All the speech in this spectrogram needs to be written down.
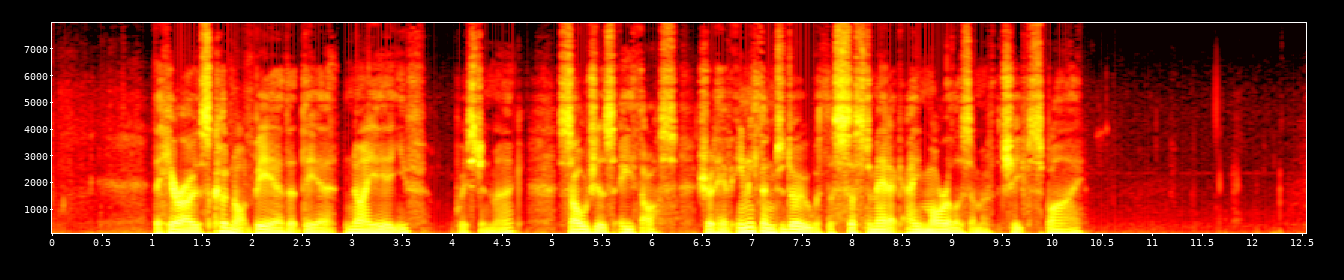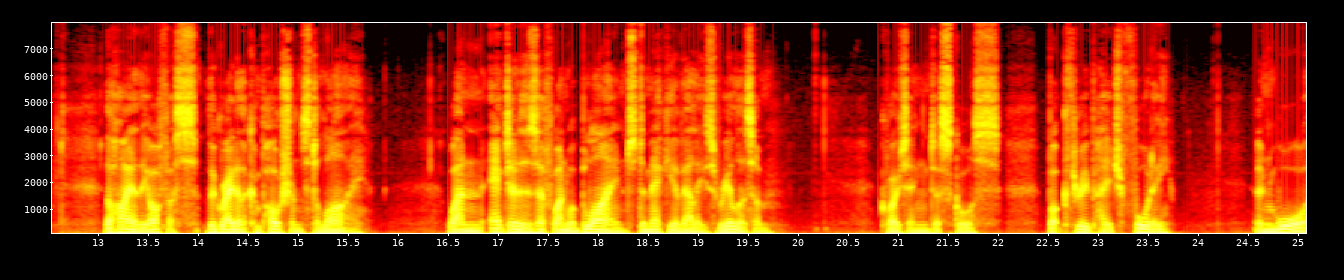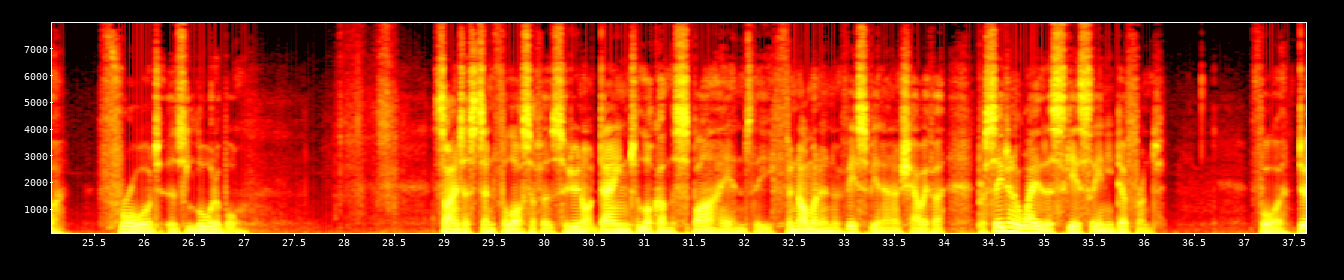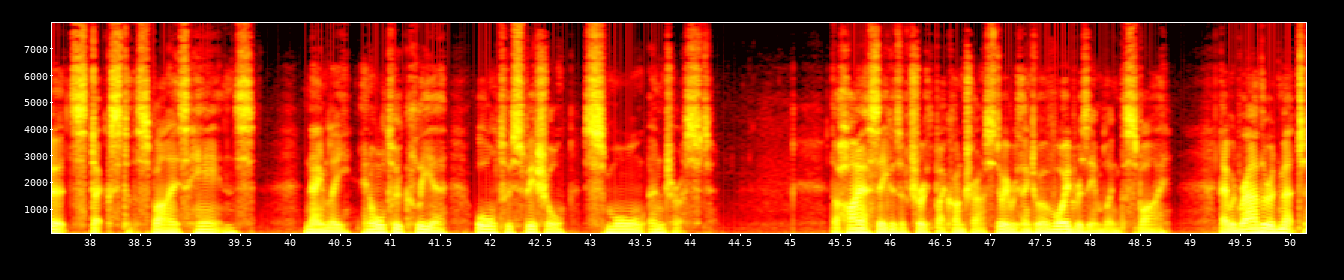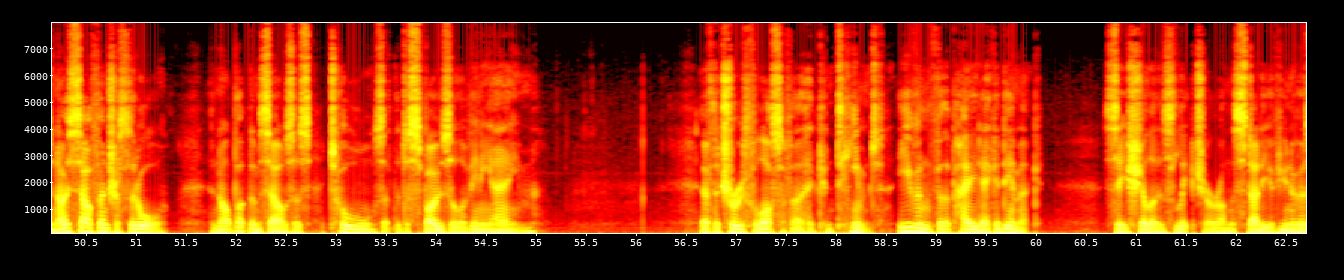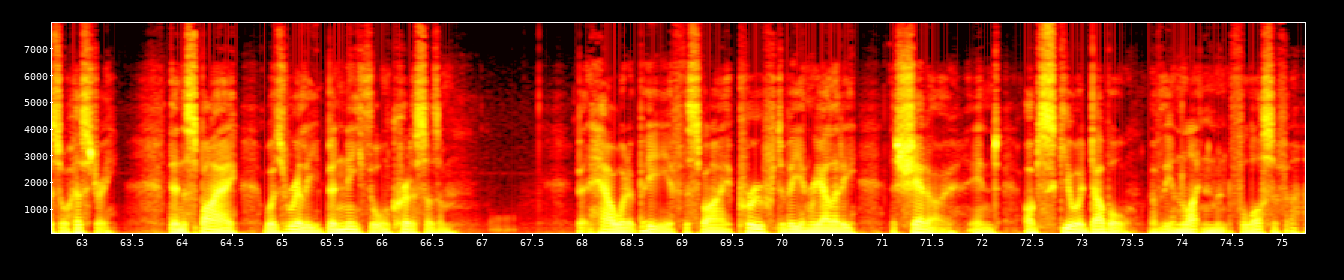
The heroes could not bear that their naive question mark, soldiers' ethos should have anything to do with the systematic amoralism of the chief spy. The higher the office, the greater the compulsions to lie. One acted as if one were blind to Machiavelli's realism. Quoting Discourse, Book 3, page 40 In war, fraud is laudable. Scientists and philosophers who do not deign to look on the spy and the phenomenon of espionage, however, proceed in a way that is scarcely any different. For dirt sticks to the spy's hands, namely, an all too clear, all too special, small interest. The higher seekers of truth, by contrast, do everything to avoid resembling the spy. They would rather admit to no self interest at all, and not put themselves as tools at the disposal of any aim. If the true philosopher had contempt even for the paid academic, see Schiller's lecture on the study of universal history, then the spy was really beneath all criticism. But how would it be if the spy proved to be in reality the shadow and obscure double of the Enlightenment philosopher?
